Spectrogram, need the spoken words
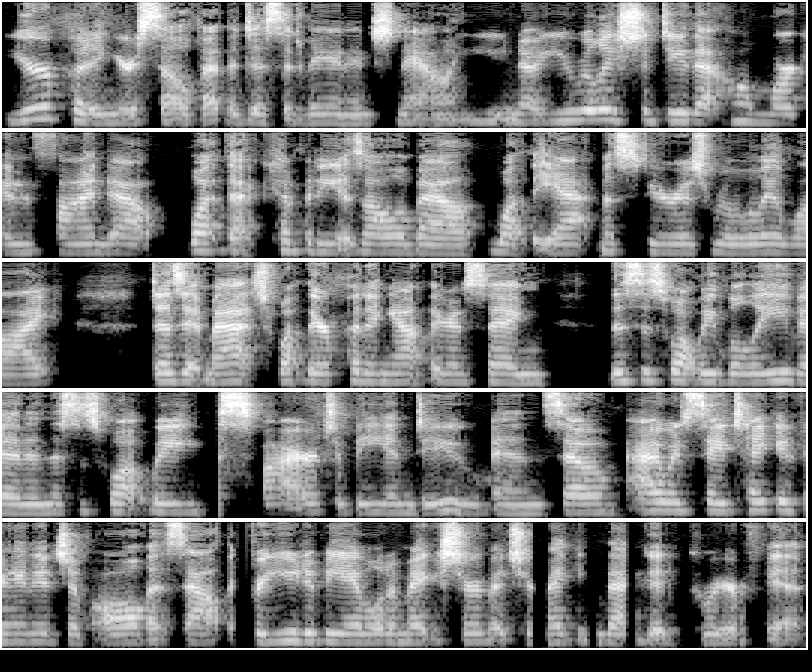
you're putting yourself at the disadvantage now. You know, you really should do that homework and find out what that company is all about, what the atmosphere is really like. Does it match what they're putting out there and saying, this is what we believe in and this is what we aspire to be and do. And so I would say take advantage of all that's out there for you to be able to make sure that you're making that good career fit.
